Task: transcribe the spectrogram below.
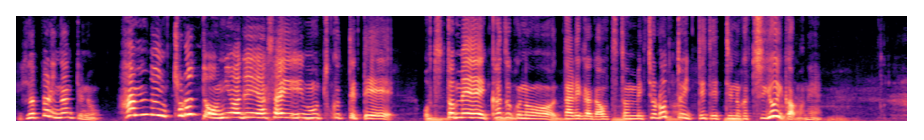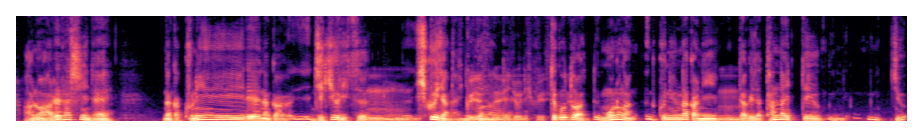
やっぱりなんていうの。半分ちょろっとお庭で野菜も作っててお勤め、家族の誰かがお勤めちょろっと行っててっていうのが強いかもね。あのあれらしいねなんか国でなんか自給率、ん。低いじゃない日本なんて。ね非常に低いです、ね。ってことは物が国の中にだけじゃ足んないっていう、じゅ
